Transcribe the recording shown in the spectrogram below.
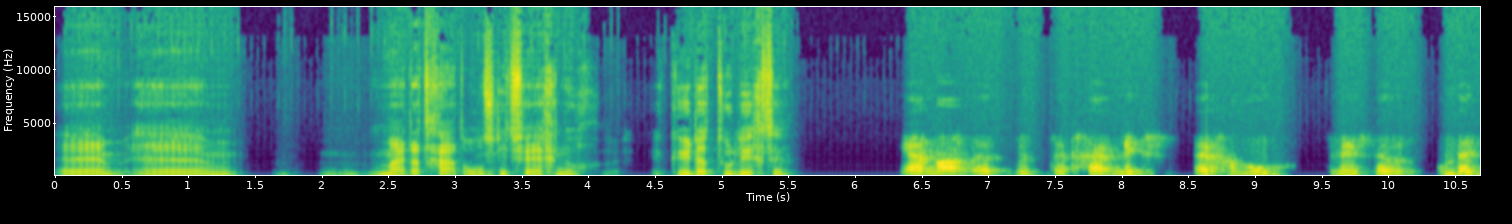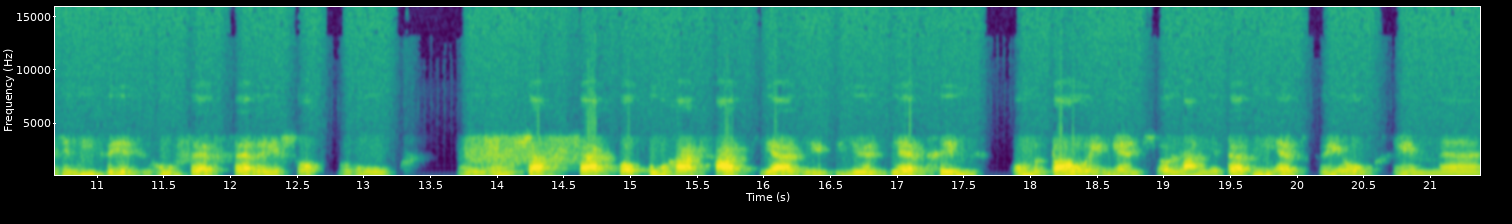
Ehm, ehm, maar dat gaat ons niet ver genoeg. Kun je dat toelichten? Ja, nou, het, het gaat niks ver genoeg. Tenminste, omdat je niet weet hoe ver ver is of hoe, hoe, hoe zacht zacht of hoe hard hard. Ja, je, je, je hebt geen onderbouwing. En zolang je dat niet hebt, kun je ook geen uh,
